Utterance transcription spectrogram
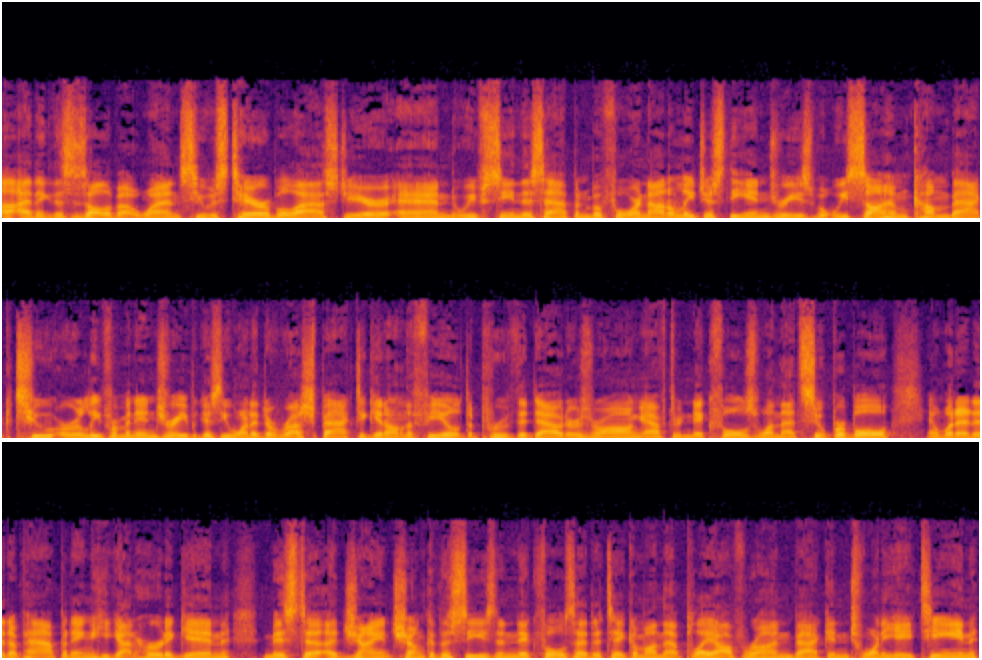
I think this is all about Wentz. He was terrible last year, and we've seen this happen before. Not only just the injuries, but we saw him come back too early from an injury because he wanted to rush back to get on the field to prove the doubters wrong after Nick Foles won that Super Bowl. And what ended up happening, he got hurt again, missed a, a giant chunk of the season. Nick Foles had to take him on that playoff run back in 2018.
